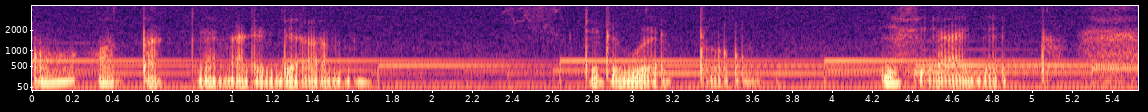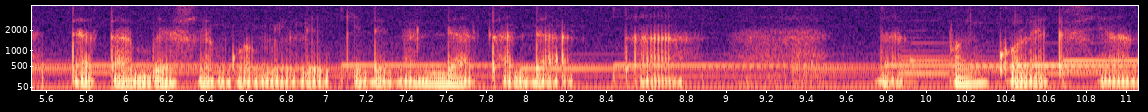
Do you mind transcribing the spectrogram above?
oh otak yang ada di dalam diri gue itu isi aja itu. Database yang gue miliki dengan data-data dan pengkoleksian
